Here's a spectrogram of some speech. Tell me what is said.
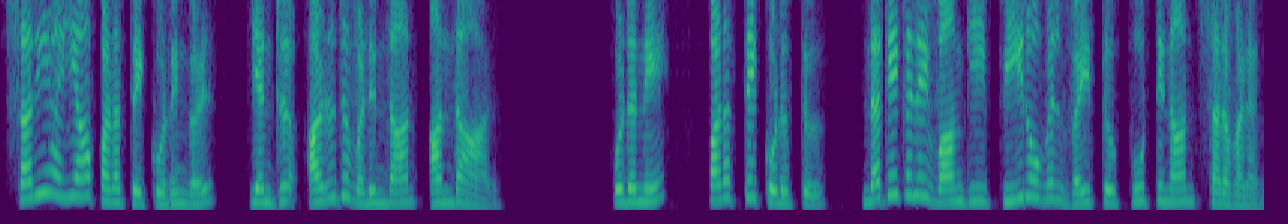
சரி ஐயா பணத்தைக் கொடுங்கள் என்று அழுது வடிந்தான் அந்த ஆள். உடனே பணத்தைக் கொடுத்து நகைகளை வாங்கி பீரோவில் வைத்து பூட்டினான் சரவணன்.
